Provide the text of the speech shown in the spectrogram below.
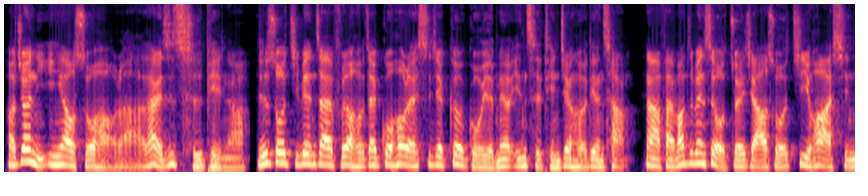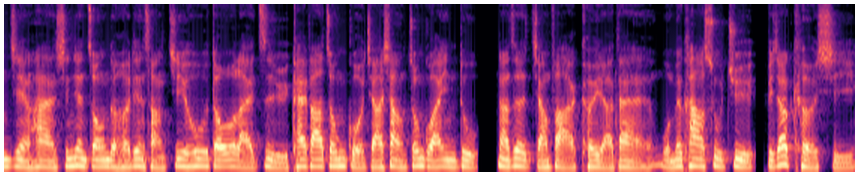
啊，就算你硬要说好了，它也是持平啊。只是说，即便在福岛核灾过后呢，世界各国也没有因此停建核电厂。那反方这边是有追加说，计划新建和新建中的核电厂几乎都来自于开发中国家，像中国和印度。那这讲法可以啊，但我没有看到数据，比较可惜。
